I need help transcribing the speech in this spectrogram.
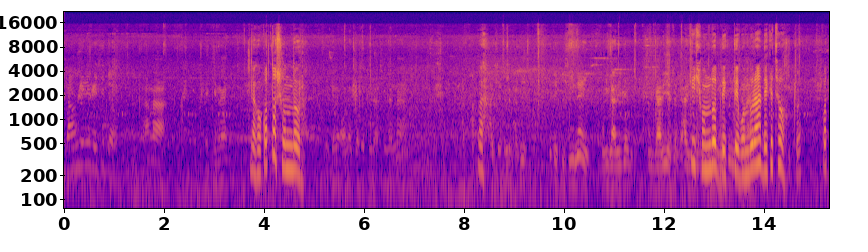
ভালো লাগে। না না এখানে দেখো কত সুন্দর। কি সুন্দর দেখতে বন্ধুরা দেখেছ? তো কত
